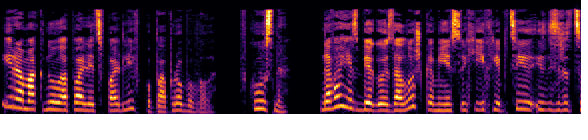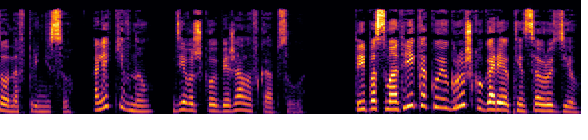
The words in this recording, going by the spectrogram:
Ира макнула палец в подливку, попробовала. «Вкусно. Давай я сбегаю за ложками и сухие хлебцы из рационов принесу». Олег кивнул. Девушка убежала в капсулу. «Ты посмотри, какую игрушку Горелкин соорудил!»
